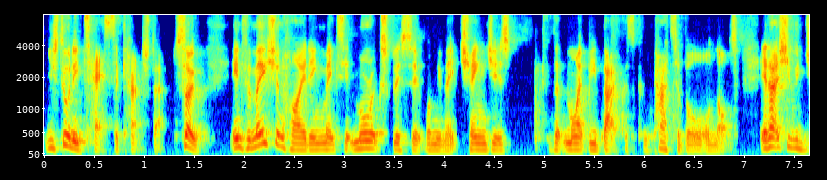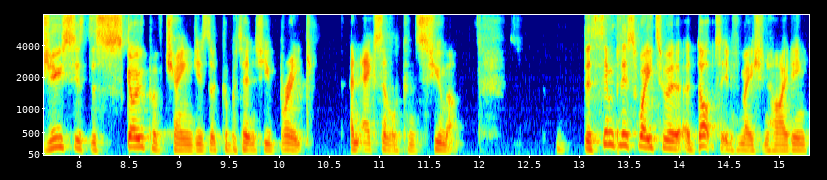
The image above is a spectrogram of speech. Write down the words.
you still need tests to catch that. So information hiding makes it more explicit when we make changes that might be backwards compatible or not. It actually reduces the scope of changes that could potentially break an external consumer. The simplest way to adopt information hiding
